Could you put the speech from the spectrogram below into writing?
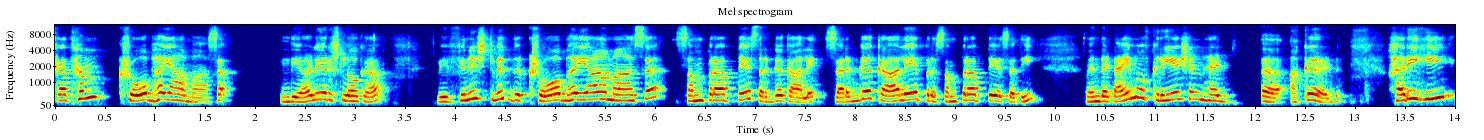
katham kshobhayamasa. In the earlier shloka we finished with the kshobhayamasa samprapte sargakale. Sargakale samprapte sati. When the time of creation had uh, occurred, harihi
